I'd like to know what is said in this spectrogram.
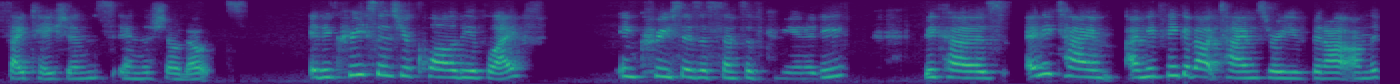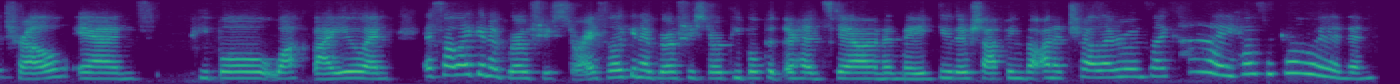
citations in the show notes. It increases your quality of life, increases a sense of community, because anytime i mean think about times where you've been out on the trail and people walk by you and it's not like in a grocery store. I feel like in a grocery store people put their heads down and they do their shopping but on a trail everyone's like hi how's it going? And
